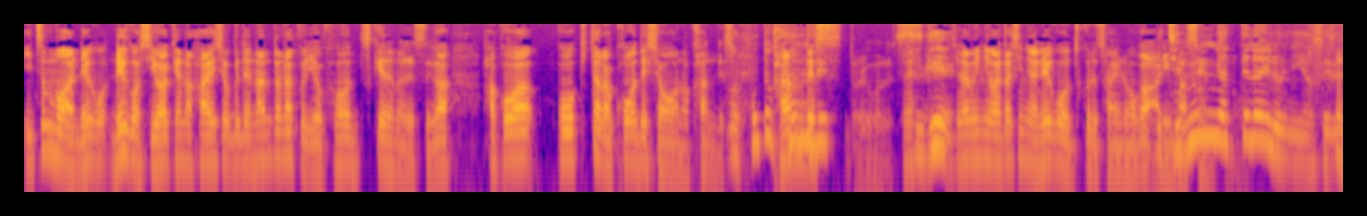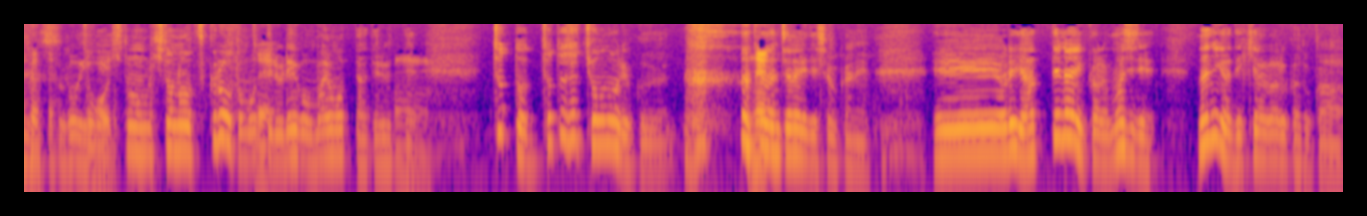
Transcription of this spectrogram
いつもはレゴレゴ仕分けの配色でなんとなく予報つけるのですが箱はこう来たらこうでしょうの勘です。あ本当勘勘で。です。ということですね。すげえ。ちなみに私にはレゴを作る才能があり自ません分やってないのに当てるのすごいすごいね。人の人の作ろうと思ってるレゴを前もって当てるって、うん。ちょっとちょっとした超能力、ね。なんじゃないでしょうかね。えー、あれやってないからマジで何が出来上がるかとかうん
